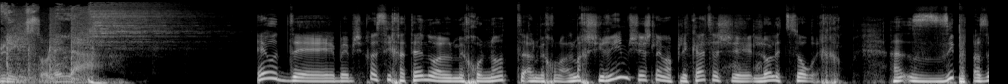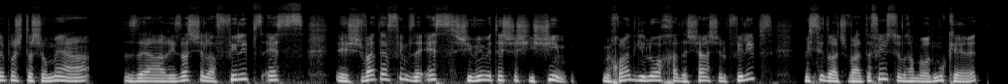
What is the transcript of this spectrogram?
בלי סוללה. אהוד, אה, בהמשך לשיחתנו על מכונות, על מכונות, על מכשירים שיש להם אפליקציה שלא לצורך. הזיפ הזה פה שאתה שומע, זה האריזה של הפיליפס S7000, זה S7960, מכונת גילוח חדשה של פיליפס מסדרת 7000, סדרה מאוד מוכרת.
